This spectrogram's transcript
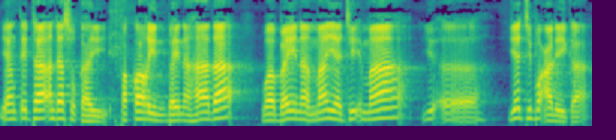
yang tidak anda sukai. Fakorin baina hada wa baina ma yaji ma eh, yajibu alaika.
